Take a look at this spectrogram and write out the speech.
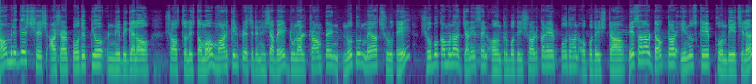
আওয়ামী লীগের শেষ আসার প্রদীপটিও নেবে গেল। সাতচল্লিশতম মার্কিন প্রেসিডেন্ট হিসাবে ডোনাল্ড ট্রাম্পের নতুন মেয়াদ শুরুতে শুভকামনা জানিয়েছেন অন্তর্বর্তী সরকারের প্রধান উপদেষ্টা। এছাড়াও ডক্টর ইউনুসকে ফোন দিয়েছিলেন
